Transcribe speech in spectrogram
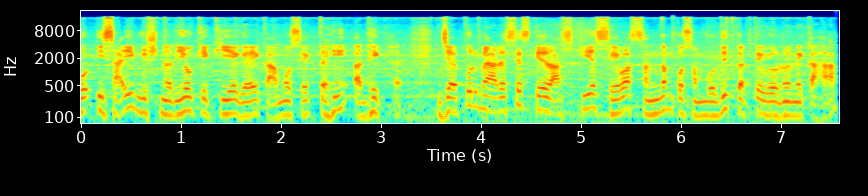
वो ईसाई मिशनरियों के किए गए कामों से कहीं अधिक है। जयपुर में आरएसएस के राष्ट्रीय सेवा संगम को संबोधित करते हुए उन्होंने कहा,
